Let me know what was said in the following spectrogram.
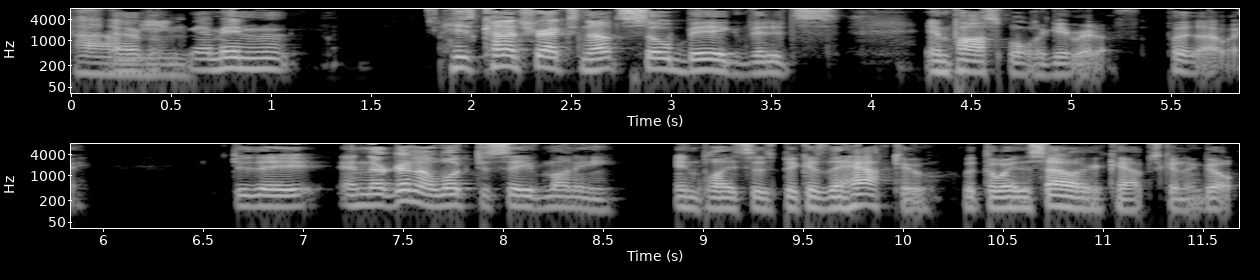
I mean, I mean, his contract's not so big that it's impossible to get rid of. Put it that way. Do they? And they're going to look to save money in places because they have to with the way the salary cap's going to go.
